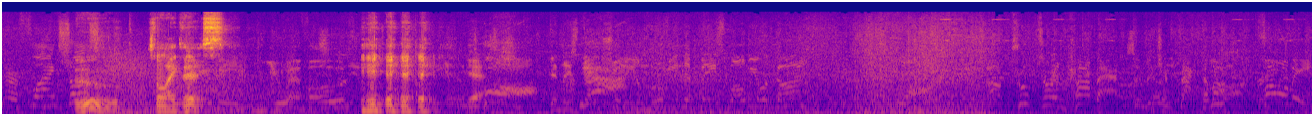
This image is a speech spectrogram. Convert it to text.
They're a. Ooh, so like this. Yes. Did they start shooting a movie in the base while we were gone? Our troops are in combat. We can back them up. Follow me.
